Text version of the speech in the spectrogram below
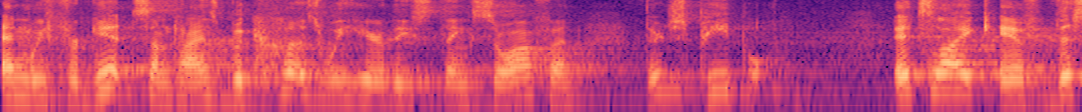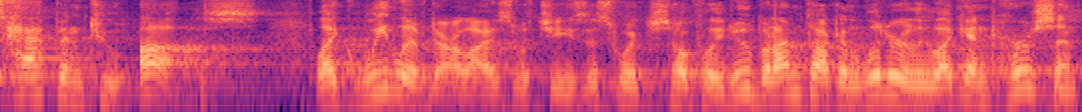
and we forget sometimes because we hear these things so often, they're just people. It's like if this happened to us, like we lived our lives with Jesus, which hopefully do, but I'm talking literally like in person,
